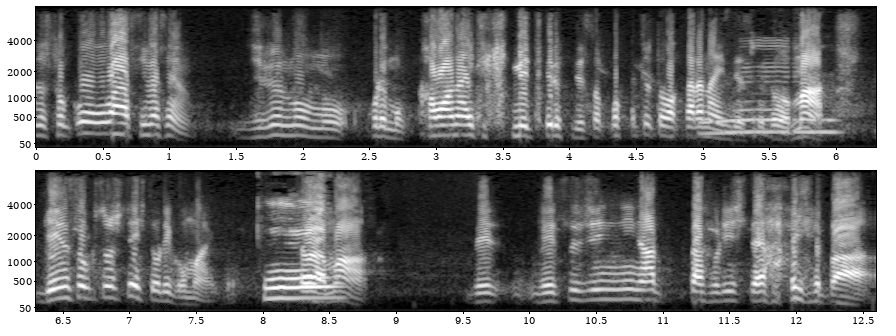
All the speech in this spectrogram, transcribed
ょっとそこはすいません。自分ももう、これもう買わないって決めてるんで、そこはちょっとわからないんですけど、まあ、原則として1人5枚と。だからえ。まあ、べ別人になったふりして入れば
